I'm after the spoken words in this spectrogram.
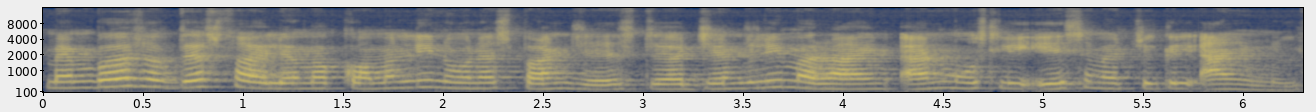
Members of this phylum are commonly known as sponges. They are generally marine and mostly asymmetrical animals.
